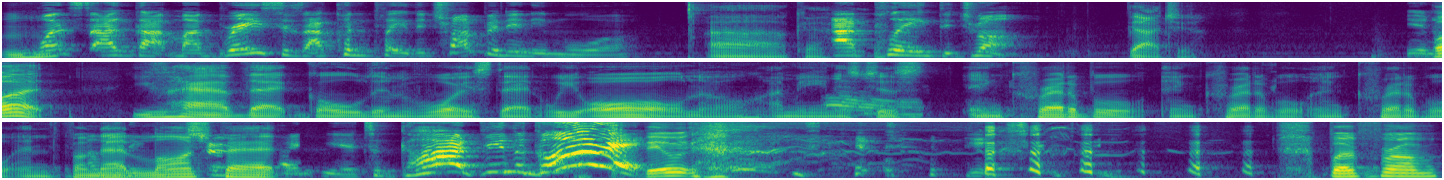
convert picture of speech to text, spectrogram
Mhm. once i got my braces i couldn't play the trumpet anymore Ah, okay. i played the drum Gotcha. you know But you have that golden voice that we all know. I mean, it's just Oh. Incredible, incredible, incredible. And from I'm that launch pad, right here. to god be the glory we- but from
